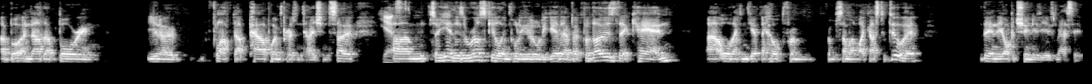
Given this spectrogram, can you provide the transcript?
a, another boring, you know, fluffed up PowerPoint presentation? So, yes. um, so yeah, there's a real skill in putting it all together. But for those that can, uh, or they can get the help from from someone like us to do it, then the opportunity is massive.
